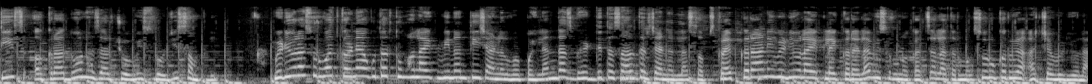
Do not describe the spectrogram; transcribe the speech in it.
तीस अकरा दोन हजार चोवीस रोजी संपली. व्हिडिओला सुरुवात करण्या अगोदर तुम्हाला एक विनंती चॅनलवर पहिल्यांदाच भेट देत असाल तर चॅनलला सबस्क्राईब करा आणि व्हिडिओला एक लाईक करायला विसरू नका. चला तर मग सुरू करूया आजच्या व्हिडिओला.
